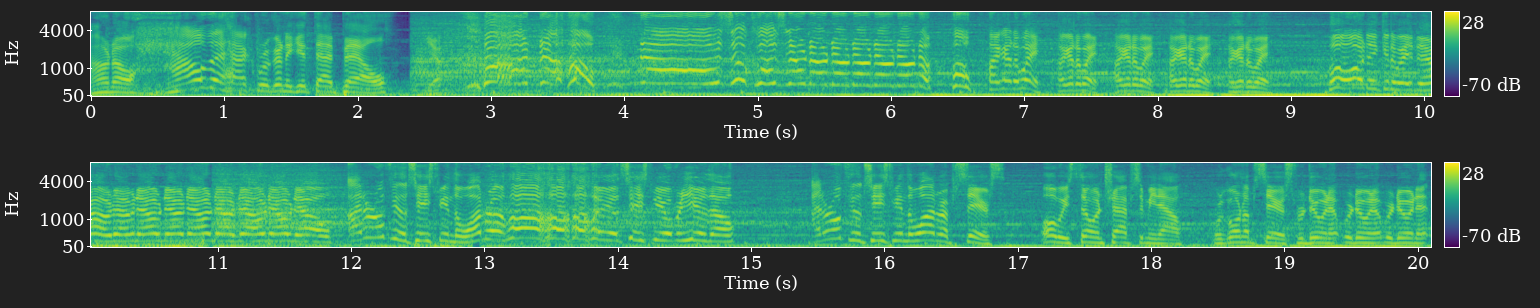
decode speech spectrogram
I don't know how the heck we're gonna get that bell. Yep. Oh no! No! So close! No, no, no, no, no, no, no! Oh, I got away! I got away! I got away! I got away! I got away! Oh, I didn't get away! No, no, no, no, no, no, no, no, no! I don't know if he'll chase me in the water. Oh, he'll chase me over here though. I don't know if he'll chase me in the water upstairs. Oh, he's throwing traps at me now. We're going upstairs. We're doing it. We're doing it. We're doing it.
